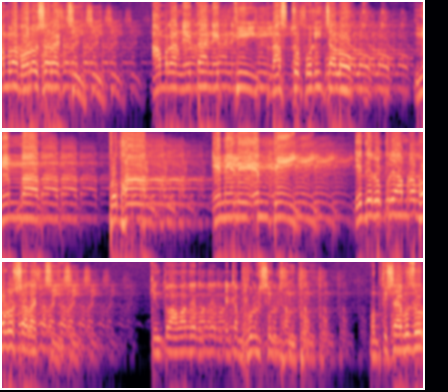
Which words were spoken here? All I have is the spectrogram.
আমরা ভরসা রাখছি, আমরা নেতা, নেত্রী, রাষ্ট্র পরিচালক, মেম্বার, প্রধান, এমএলএ, এমপি এদের উপরে আমরা ভরসা রাখছি। কিন্তু আমাদের এটা ভুল সিদ্ধান্ত। মুফতি সাহেব, হুজুর,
